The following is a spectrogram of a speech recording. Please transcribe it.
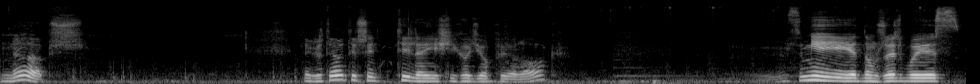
No dobrze. Także teoretycznie tyle, jeśli chodzi o prolog. Zmienię jedną rzecz, bo jest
